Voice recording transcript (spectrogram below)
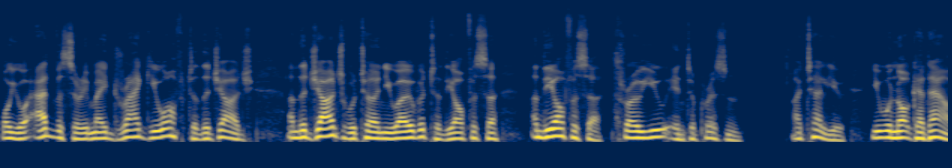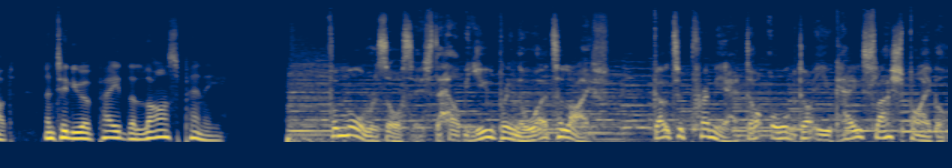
or your adversary may drag you off to the judge, and the judge will turn you over to the officer, and the officer throw you into prison. I tell you, you will not get out until you have paid the last penny. For more resources to help you bring the word to life, go to premier.org.uk/slash Bible.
